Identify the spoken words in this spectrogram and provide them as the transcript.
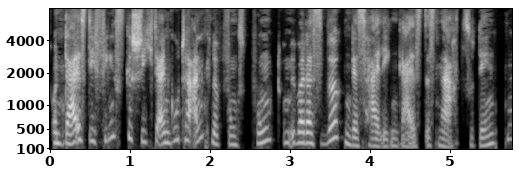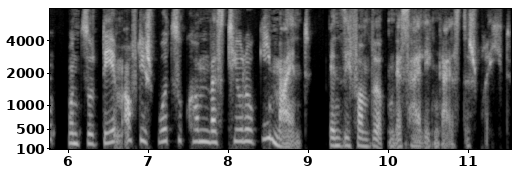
Und da ist die Pfingstgeschichte ein guter Anknüpfungspunkt, um über das Wirken des Heiligen Geistes nachzudenken und zu dem auf die Spur zu kommen, was Theologie meint, wenn sie vom Wirken des Heiligen Geistes spricht.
